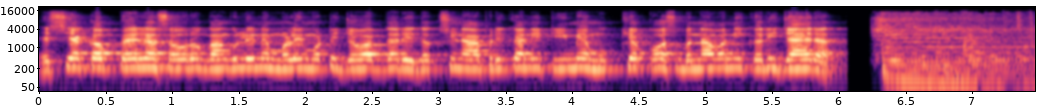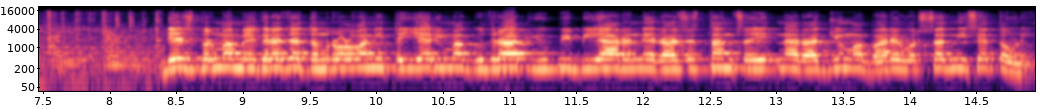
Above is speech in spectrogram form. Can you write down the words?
એશિયા કપ પહેલા સૌરવ ગાંગુલીને મળી મોટી જવાબદારી. દક્ષિણ આફ્રિકાની ટીમે મુખ્ય કોચ બનાવવાની કરી જાહેરાત. દેશભરમાં મેઘરાજા ધમરોળવાની તૈયારીમાં ગુજરાત, યુપી, બિહાર અને રાજસ્થાન સહિતના રાજ્યોમાં ભારે વરસાદની ચેતવણી.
